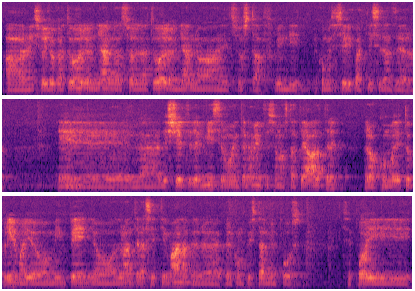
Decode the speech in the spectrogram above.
ha, i suoi giocatori, ogni anno ha il suo allenatore, ogni anno ha il suo staff, quindi è come se si ripartisse da zero. La, le scelte del mister momentaneamente sono state altre, però come ho detto prima io mi impegno durante la settimana per, per conquistarmi il posto. Se poi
